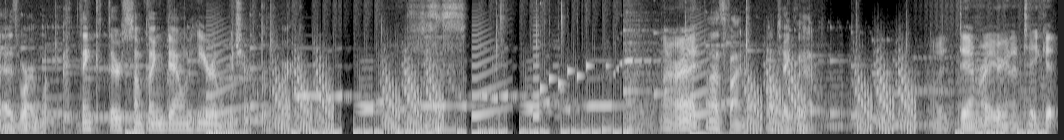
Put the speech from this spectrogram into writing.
That is where I want. I think there's something down here. Let me check real quick. Jesus. All right. that's fine. I'll take that. Oh, damn right, you're gonna take it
